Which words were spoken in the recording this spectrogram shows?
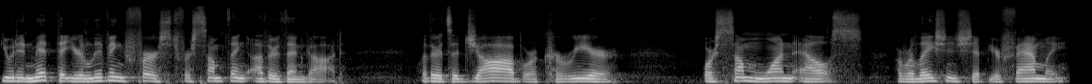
you would admit that you're living first for something other than God, whether it's a job or a career or someone else, a relationship, your family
